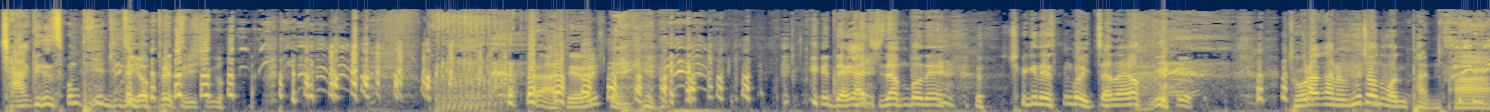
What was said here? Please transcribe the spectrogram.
작은 선풍기도 옆에 두시고 아들 그 내가 지난번에 최근에 산 거 있잖아요. 그 돌아가는 회전 원판. 아.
